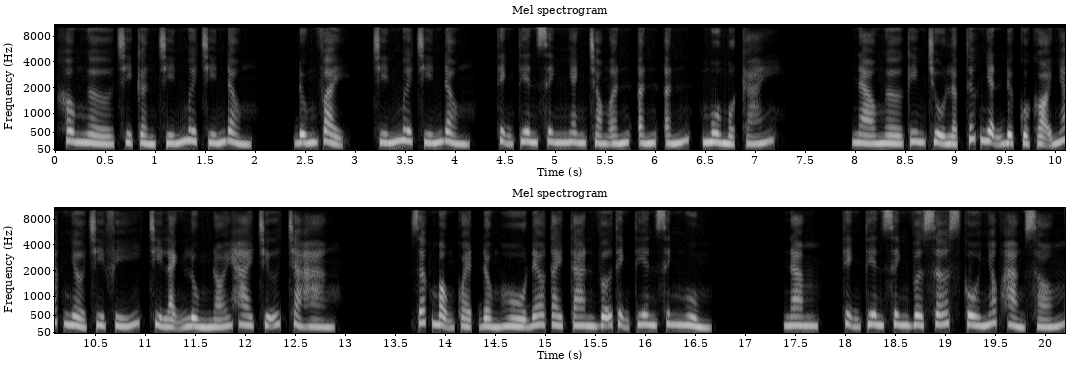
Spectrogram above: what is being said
Không ngờ chỉ cần 99 đồng. Đúng vậy, 99 đồng, thịnh tiên sinh nhanh chóng ấn ấn ấn, mua một cái. Nào ngờ kim chủ lập tức nhận được cuộc gọi nhắc nhở chi phí, chỉ lạnh lùng nói hai chữ trả hàng. Giấc mộng quẹt đồng hồ đeo tay tan vỡ thịnh tiên sinh ngủm. 5. Thịnh tiên sinh vs cô nhóc hàng xóm.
